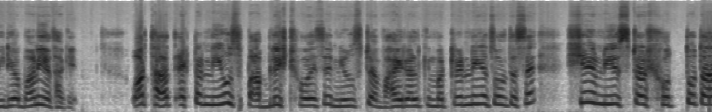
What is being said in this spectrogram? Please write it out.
ভিডিও বানিয়ে থাকে। অর্থাৎ একটা নিউজ পাবলিশড হয়েছে নিউজটা ভাইরাল কিংবা ট্রেন্ডিংয়ে চলতেছে, সেই নিউজটার সত্যতা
